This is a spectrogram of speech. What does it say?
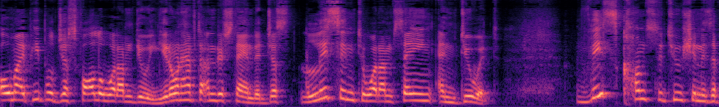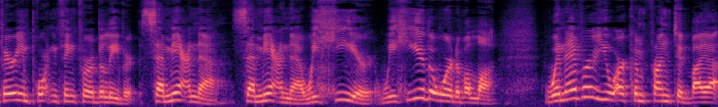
Oh my people, just follow what I'm doing. You don't have to understand it. Just listen to what I'm saying and do it. This constitution is a very important thing for a believer. Sami'na, sami'na. We hear, we hear the word of Allah. Whenever you are confronted by an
